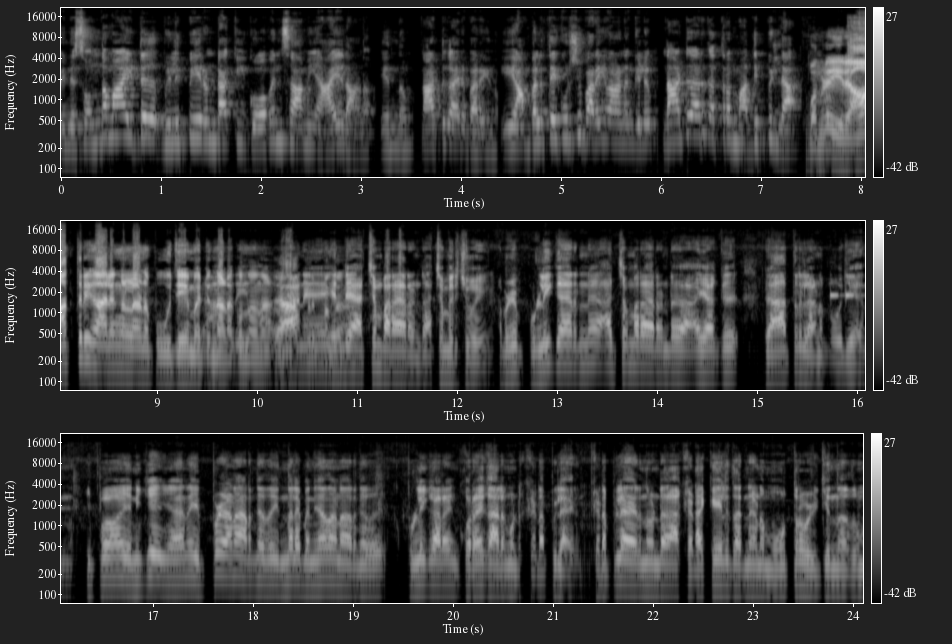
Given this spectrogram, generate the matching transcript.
പിന്നെ സ്വന്തമായിട്ട് വിളിപ്പേരുണ്ടാക്കി ഗോപൻ സ്വാമി ആയതാണ് എന്നും നാട്ടുകാർ പറയുന്നു. ഈ അമ്പലത്തെ കുറിച്ച് പറയുവാണെങ്കിലും നാട്ടുകാർക്ക് അത്ര മതിപ്പില്ല. ഇവിടെ രാത്രി കാലങ്ങളിലാണ് പൂജയും മറ്റും നടക്കുന്നത് എന്റെ അച്ഛൻ പറയാറുണ്ട്. അച്ഛൻ മരിച്ചുപോയി. അപ്പോഴും പുള്ളിക്കാരന് അച്ഛൻ പറയാറുണ്ട് അയാൾക്ക് രാത്രിയിലാണ് പൂജയെന്ന്. ഇപ്പോൾ എനിക്ക് ഞാൻ ഇപ്പോഴാണ് അറിഞ്ഞത് ഇന്നലെ മെനിഞ്ഞാന്നാണ് അറിഞ്ഞത് പുള്ളിക്കാരൻ കുറേ കാലം കൊണ്ട് കിടപ്പിലായിരുന്നു. കിടപ്പിലായിരുന്നുകൊണ്ട് ആ കിടക്കയിൽ തന്നെയാണ് മൂത്രം ഒഴിക്കുന്നതും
